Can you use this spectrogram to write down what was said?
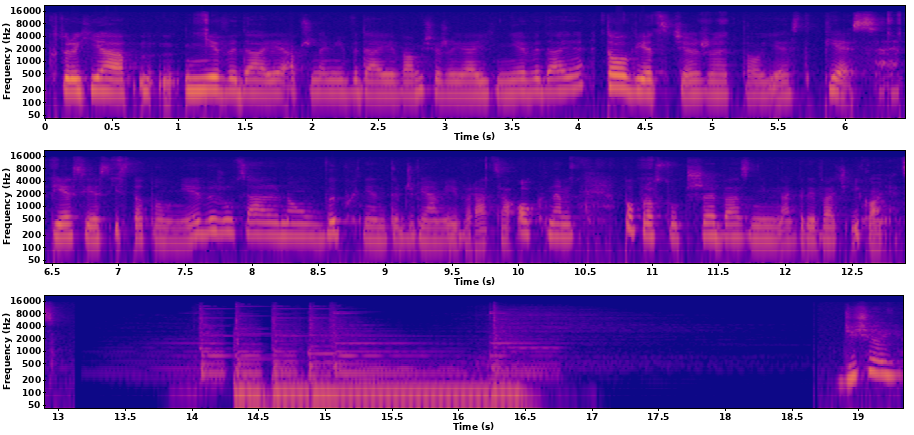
których ja nie wydaję, a przynajmniej wydaje Wam się, że ja ich nie wydaję, to wiedzcie, że to jest pies. Pies jest istotą niewyrzucalną, wypchnięty drzwiami wraca oknem. Po prostu trzeba z nim nagrywać i koniec. Dzisiaj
